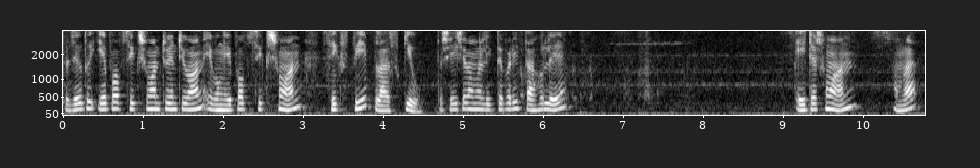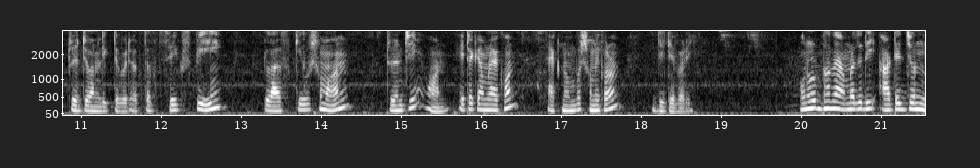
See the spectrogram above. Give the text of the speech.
তো যেহেতু f of six one twenty one এবং f of six one six p plus q তো সেই হিসাবে আমরা লিখতে পারি তাহলে এইটা সমান আমরা টোয়েন্টি ওয়ান লিখতে পারি, অর্থাৎ সিক্স পি প্লাস কিউ সমান টোয়েন্টি ওয়ান এটাকে আমরা এখন এক নম্বর সমীকরণ দিতে পারি। অনুরূপভাবে আমরা যদি আটের জন্য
